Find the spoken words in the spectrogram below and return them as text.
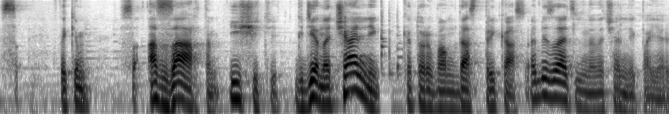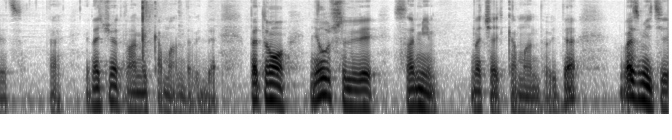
с таким с азартом ищете, где начальник, который вам даст приказ, обязательно начальник появится да, и начнет вами командовать. Да. Поэтому не лучше ли самим начать командовать? Да? Возьмите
